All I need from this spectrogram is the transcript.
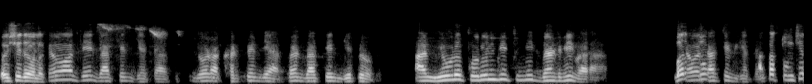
पैसे द्यावं लागेल तेव्हा ते जातीत घेतात. एवढा खर्च द्या तर जातीत घेतो. आणि एवढं करून बी तुम्ही दंड बी भरा. बरं घेतात आता तुमचे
